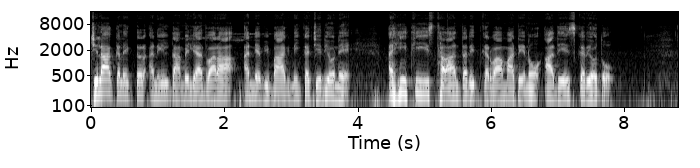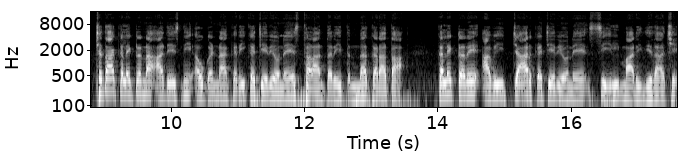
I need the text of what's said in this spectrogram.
જિલ્લા કલેક્ટર અનિલ તામેલિયા દ્વારા અન્ય વિભાગની કચેરીઓને અહીંથી સ્થળાંતરિત કરવા માટેનો આદેશ કર્યો હતો. છતાં કલેક્ટરના આદેશની અવગણના કરી કચેરીઓને સ્થળાંતરિત ન કરાતા. કલેક્ટરે આવી ચાર કચેરીઓને સીલ મારી દીધા છે.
